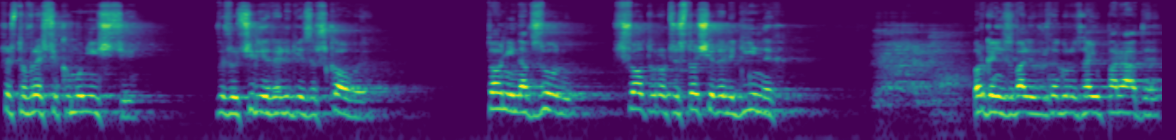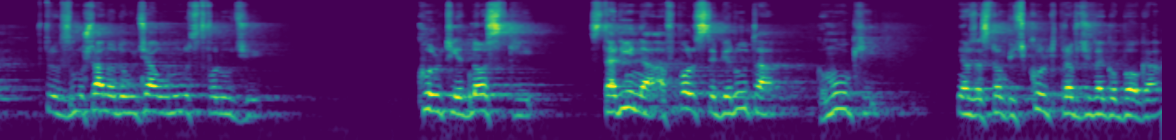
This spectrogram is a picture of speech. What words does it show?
Przecież to wreszcie komuniści wyrzucili religię ze szkoły. To oni na wzór świąt, uroczystości religijnych organizowali różnego rodzaju parady, w których zmuszano do udziału mnóstwo ludzi. Kult jednostki Stalina, a w Polsce Bieruta, Gomułki miał zastąpić kult prawdziwego Boga.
